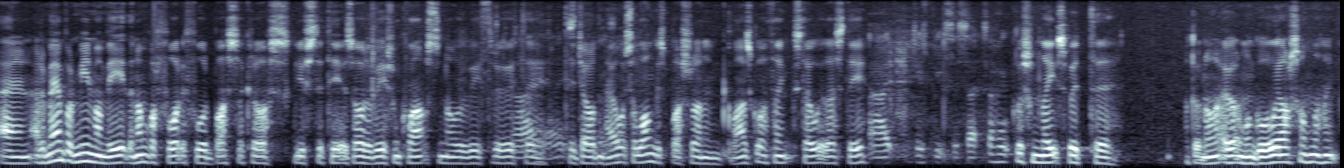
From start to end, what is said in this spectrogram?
and I remember me and my mate, the number 44 bus across, used to take us all the way from Clarkston all the way through Aye, to, aye, to Jordanhill. It's the longest bus run in Glasgow, I think, still to this day. Aye, just beats the six, I think. Goes from Knightswood to, I don't know, out in Mongolia or something, I think.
